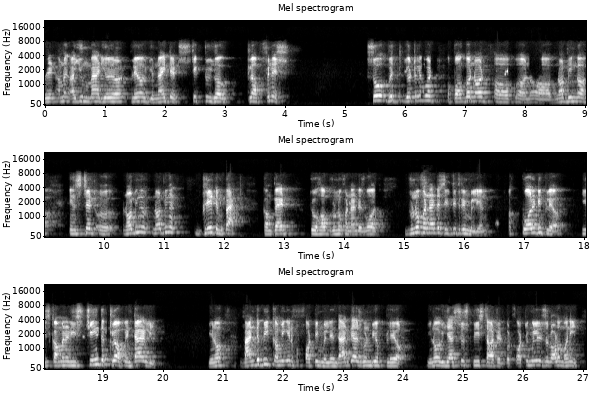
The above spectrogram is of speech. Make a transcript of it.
great." I'm like, "Are you mad? You're a player of United. Stick to your club. Finish." So, with you're telling about Pogba not uh, uh, not being a instant, uh, not being a, not being a great impact compared to how Bruno Fernandes was. Bruno Fernandes 63 million a quality player. He's come in and he's changed the club entirely. You know, Van der Beek coming in for 40 million. That guy is going to be a player. You know, he has to be started, but 40 million is a lot of money.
